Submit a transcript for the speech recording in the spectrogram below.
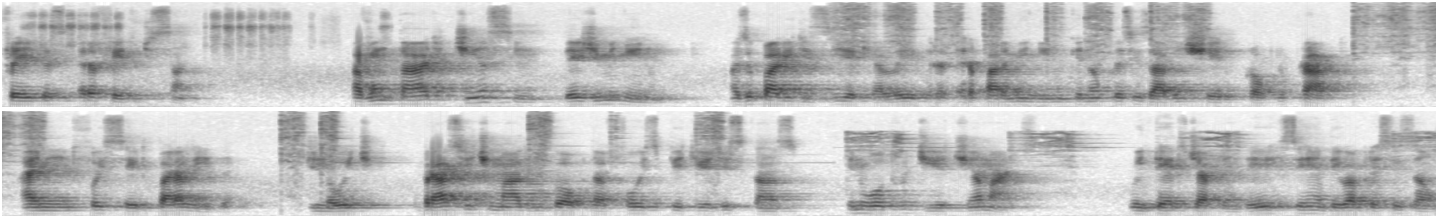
Freitas era feito de sangue. A vontade tinha sim, desde menino, mas o pai lhe dizia que a letra era para menino que não precisava encher o próprio prato. Raimundo foi cedo para a lida. De noite, o braço ritmado no golpe da foice pedia descanso e no outro dia tinha mais. O intento de aprender se rendeu à precisão,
